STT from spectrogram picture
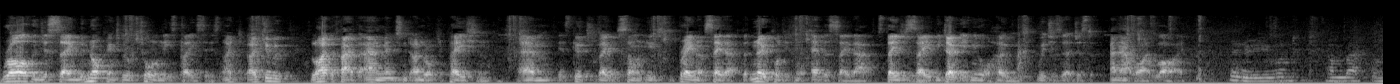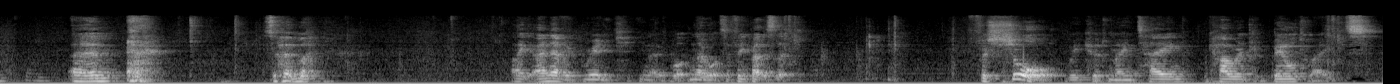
rather than just saying we're not going to build at all in these places. I, I, do like the fact that Anne mentioned under occupation. Um, it's good to debate with someone who's brave enough to say that, but no politician will ever say that. They just say we don't need more homes, which is just an outright lie. Henry, you wanted to come back on. Um, so um, I, I never really, you know, what, know what to think about this. That for sure we could maintain current build rates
